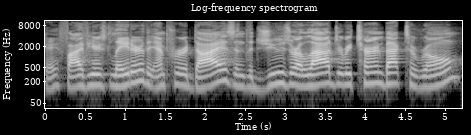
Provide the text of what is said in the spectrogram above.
Okay, five years later, the emperor dies and the Jews are allowed to return back to Rome.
